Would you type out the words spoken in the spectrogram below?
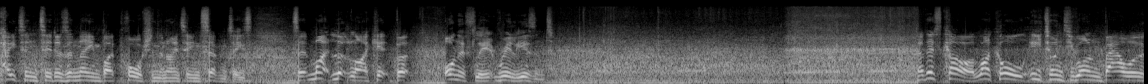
patented as a name by Porsche in the 1970s. So it might look like it, but honestly it really isn't. Now this car, like all E21 Bauer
